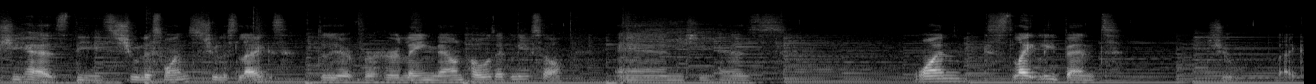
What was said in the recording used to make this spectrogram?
she has these shoeless ones, shoeless legs, for her laying down pose, I believe so. And she has one slightly bent shoe leg.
